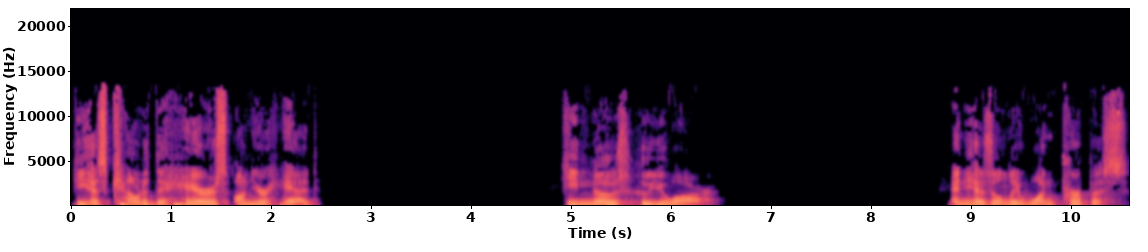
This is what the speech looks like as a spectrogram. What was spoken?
He has counted the hairs on your head. He knows who you are. And he has only one purpose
